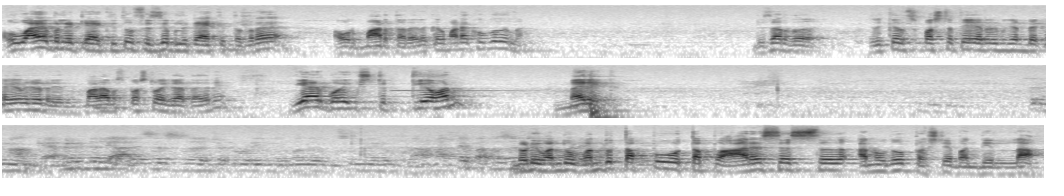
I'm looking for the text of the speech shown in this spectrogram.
ಅವು ವಾಯಬಿಲಿಟಿ ಹಾಕಿತ್ತು ಫಿಸಿಬಿಲಿಟಿ ಹಾಕಿತ್ತಂದರೆ ಅವ್ರು ಮಾಡ್ತಾರೆ. ಯಾಕಂದ್ರೆ ಮಾಡೋಕೆ ಹೋಗೋದಿಲ್ಲ. ದ ಇದಕ್ಕೆ ಸ್ಪಷ್ಟತೆ ನಿಮಗೆ ಬೇಕಾಗಿದ್ರೆ ಹೇಳ್ರಿ. ಭಾಳ ಸ್ಪಷ್ಟವಾಗಿ ಹೇಳ್ತಾ ಇದ್ದೀನಿ. We are going strictly on merit ನೋಡಿ ಒಂದು ಒಂದು ತಪ್ಪು ತಪ್ಪು ಆರ್ ಎಸ್ ಎಸ್ ಅನ್ನೋದು ಪ್ರಶ್ನೆ ಬಂದಿಲ್ಲ.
